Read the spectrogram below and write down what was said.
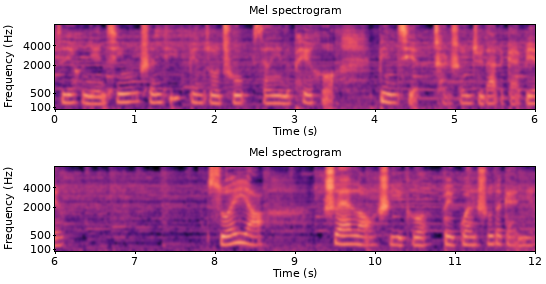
自己很年轻，身体便做出相应的配合，并且产生巨大的改变。所以啊。衰老是一个被灌输的概念，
